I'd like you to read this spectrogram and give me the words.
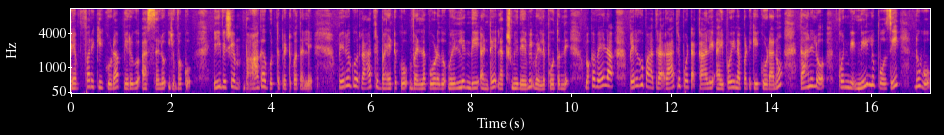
ఎవ్వరికీ కూడా పెరుగు అస్సలు ఇవ్వకు. ఈ విషయం బాగా గుర్తుపెట్టుకో తల్లి. పెరుగు రాత్రి బయటకు వెళ్ళకూడదు. వెళ్ళింది అంటే లక్ష్మీదేవి వెళ్ళిపోతుంది. ఒకవేళ పెరుగు పాత్ర రాత్రిపూట ఖాళీ అయిపోయినప్పటికీ కూడాను దానిలో కొన్ని నీళ్ళు పోసి నువ్వు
